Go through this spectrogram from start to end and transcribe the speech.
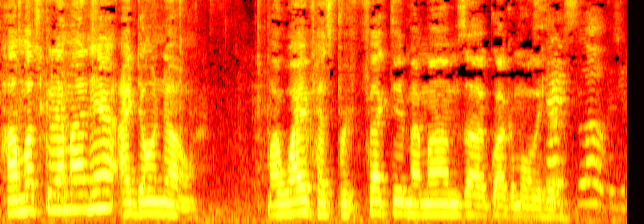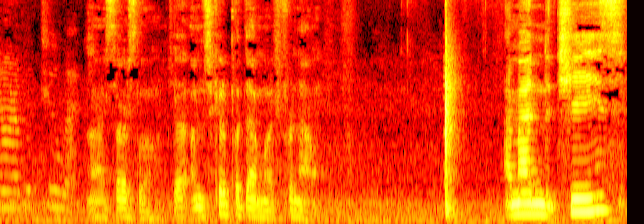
How much crema in here? I don't know. My wife has perfected my mom's uh, guacamole here. Start slow because you don't want to put too much. All right, start slow. I'm just gonna put that much for now. I'm adding the cheese.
